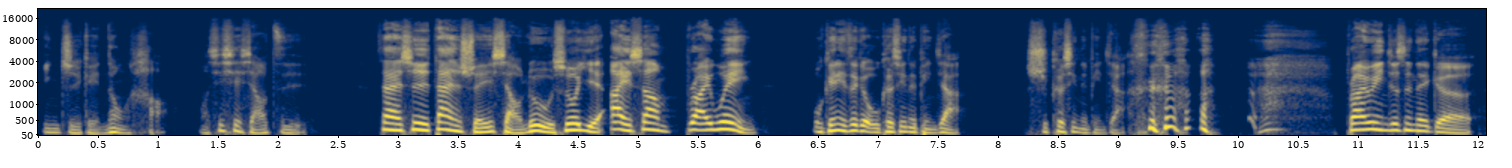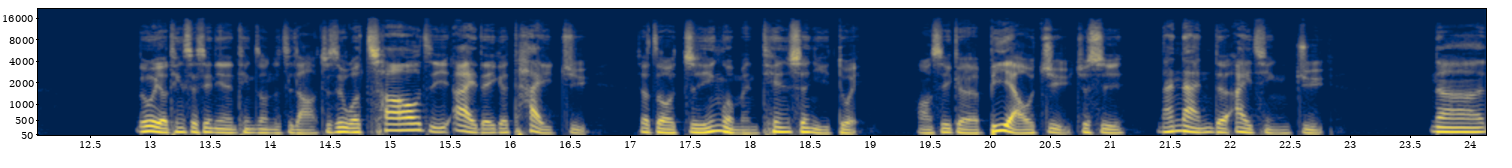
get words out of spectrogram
音质给弄好哦，谢谢小紫。再来是淡水小鹿说也爱上 Bright Wing，我给你这个五颗星的评价，十颗星的评价。Bright Wing 就是那个如果有听碎碎念的听众就知道，就是我超级爱的一个泰剧，叫做《只因我们天生一对》哦，是一个 BL 剧，就是男男的爱情剧。那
